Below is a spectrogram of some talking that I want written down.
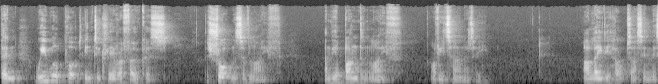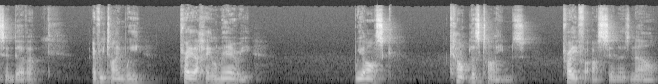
then we will put into clearer focus the shortness of life and the abundant life of eternity. Our Lady helps us in this endeavour. Every time we pray a Hail Mary, we ask countless times, Pray for us sinners now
